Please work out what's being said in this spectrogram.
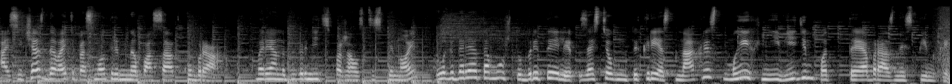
А сейчас давайте посмотрим на посадку бра. Марианна, повернитесь, пожалуйста, спиной. Благодаря тому, что бретели застегнуты крест-накрест, мы их не видим под Т-образной спинкой.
